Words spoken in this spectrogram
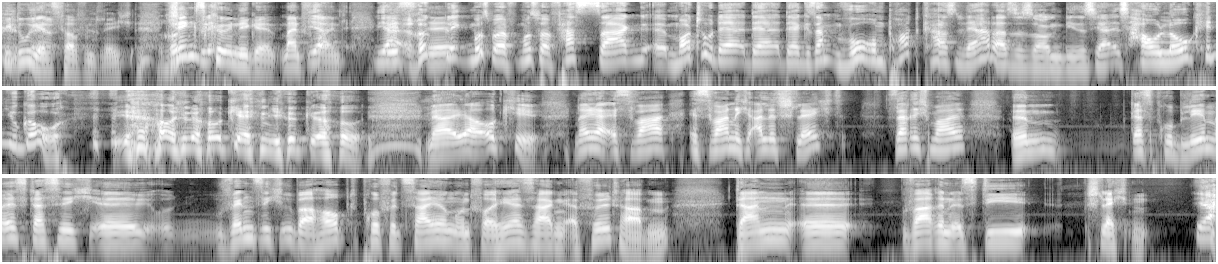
wie du jetzt hoffentlich. Jinx-Könige, mein Freund. Ja, ja ist, Rückblick muss man muss man fast sagen. Äh, Motto der der der gesamten Worum Podcast Werder Saison dieses Jahr ist How low can you go? Ja, how low can you go? Naja, okay. Naja, es war es war nicht alles schlecht, sag ich mal. Ähm, das Problem ist, dass sich, äh, wenn sich überhaupt Prophezeiungen und Vorhersagen erfüllt haben, dann äh, waren es die schlechten. Ja,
